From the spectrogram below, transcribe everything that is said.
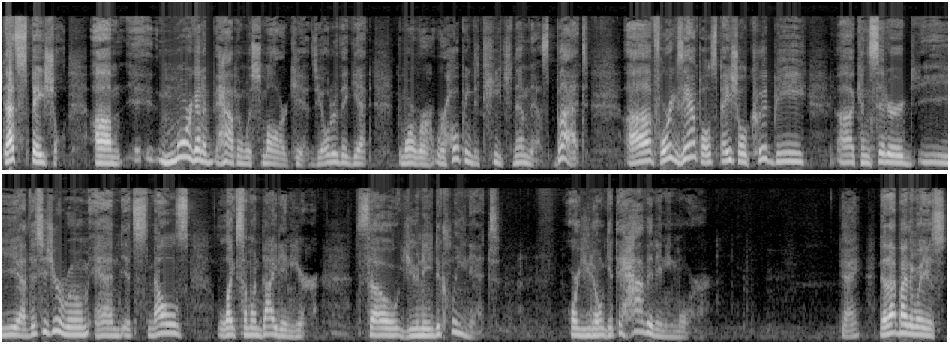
that's spatial. Um, more going to happen with smaller kids. The older they get, the more we're, we're hoping to teach them this. But uh, for example, spatial could be uh, considered yeah, this is your room and it smells like someone died in here. So you need to clean it or you don't get to have it anymore. Okay? Now, that, by the way, is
